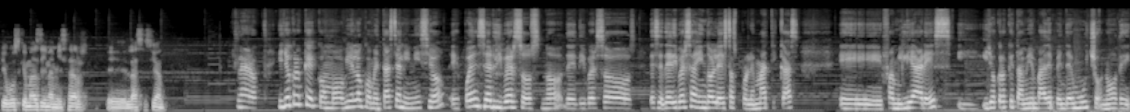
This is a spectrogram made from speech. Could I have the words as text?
que busque más dinamizar eh, la sesión. Claro, y yo creo que como bien lo comentaste al inicio, eh, pueden ser diversos, ¿no? De diversos, de, diversa índole estas problemáticas eh, familiares y, yo creo que también va a depender mucho, ¿no? De,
